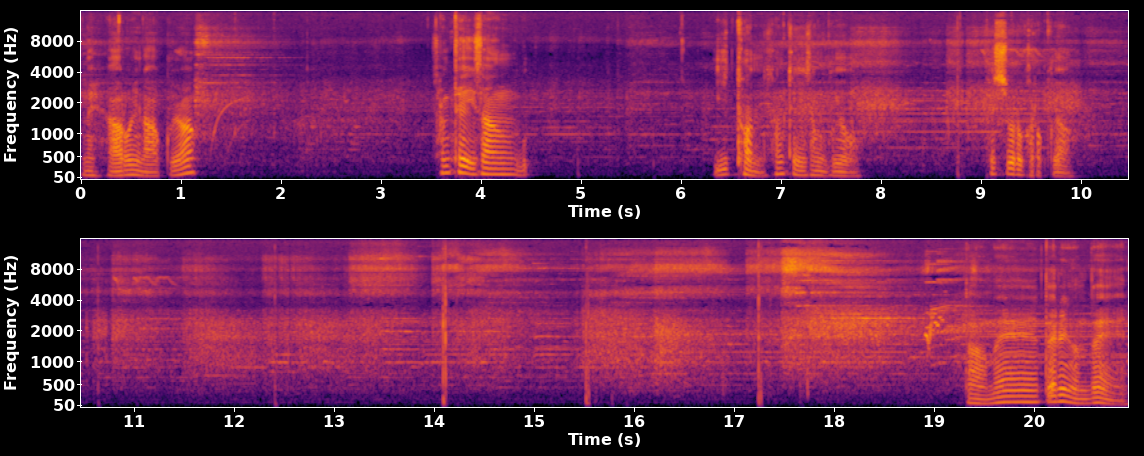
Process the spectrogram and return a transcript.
네, 아론이 나왔고요. 상태 이상 무- 2턴 상태 이상 무효 패시브로 걸었고요. 다음에 때리는데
